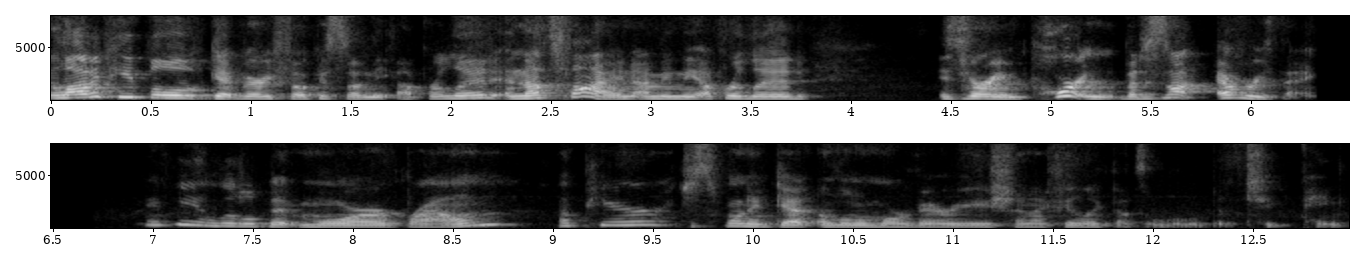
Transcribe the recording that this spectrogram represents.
A lot of people get very focused on the upper lid, and that's fine. I mean, the upper lid is very important, but it's not everything. Maybe a little bit more brown up here. Just want to get a little more variation. I feel like that's a little bit too pink.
